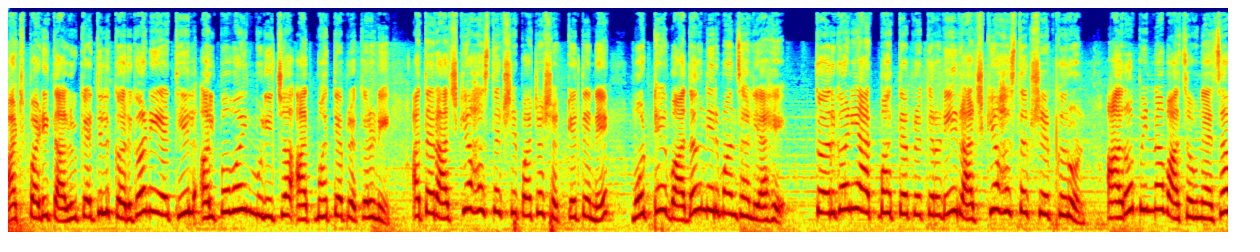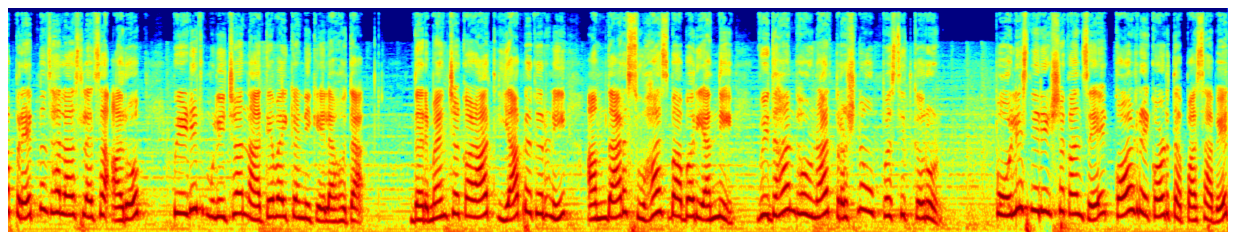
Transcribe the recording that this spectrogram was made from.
आटपाडी तालुक्यातील करगणी येथील अल्पवयीन मुलीच्या आत्महत्या प्रकरणी आता राजकीय हस्तक्षेपाच्या शक्यतेने मोठे वादंग निर्माण झाले आहे. करगणी आत्महत्या प्रकरणी राजकीय हस्तक्षेप करून आरोपींना वाचवण्याचा प्रयत्न झाला असल्याचा आरोप पीडित मुलीच्या नातेवाईकांनी केला होता. दरम्यानच्या काळात या प्रकरणी आमदार सुहास बाबर यांनी विधान भवनात प्रश्न उपस्थित करून पोलीस निरीक्षकांचे कॉल रेकॉर्ड तपासावेत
